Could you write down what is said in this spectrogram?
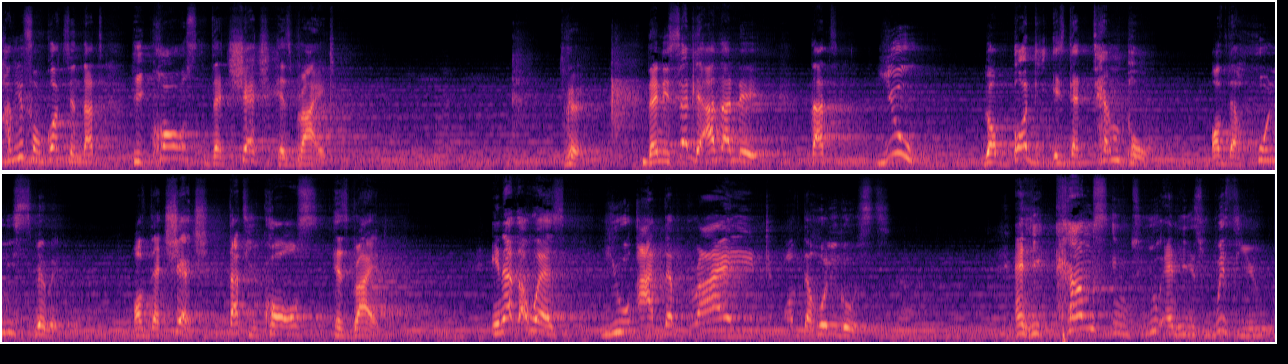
Have you forgotten that he calls the church his bride? then he said the other day that you, your body, is the temple of the Holy Spirit of the church that he calls his bride. In other words, you are the bride of the Holy Ghost. And he comes into you and he is with you,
